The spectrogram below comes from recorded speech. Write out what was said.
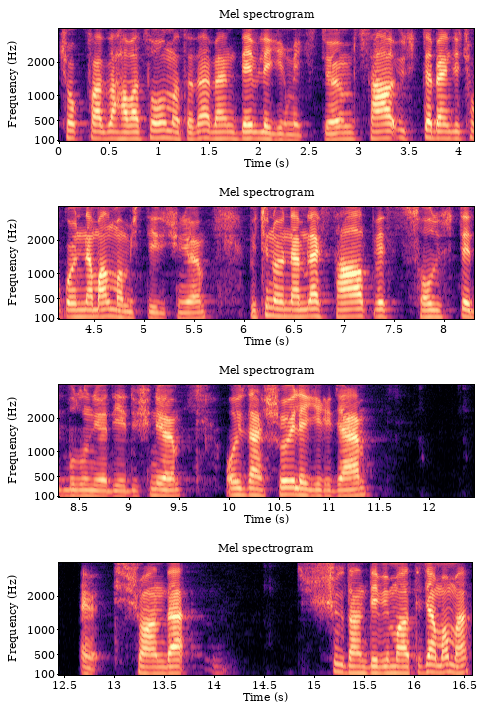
çok fazla havası olmasa da ben devle girmek istiyorum. Sağ üstte bence çok önlem almamış diye düşünüyorum. Bütün önlemler sağ alt ve sol üstte bulunuyor diye düşünüyorum. O yüzden şöyle gireceğim. Evet şu anda şuradan devimi atacağım ama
